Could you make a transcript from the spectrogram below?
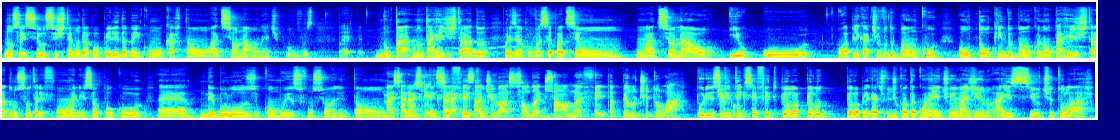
não sei se o sistema do Apple Pay lida bem com o cartão adicional, né? Tipo, você é, não tá, não tá registrado, por exemplo, você pode ser um, um adicional e o, o o aplicativo do banco ou o token do banco não está registrado no seu telefone. Isso é um pouco é, nebuloso como isso funciona. Então, mas será que, que será que feito... essa ativação do adicional não é feita pelo titular? Por isso tipo... que tem que ser feito pelo, pelo, pelo aplicativo de conta corrente, eu imagino. Aí, se o titular,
